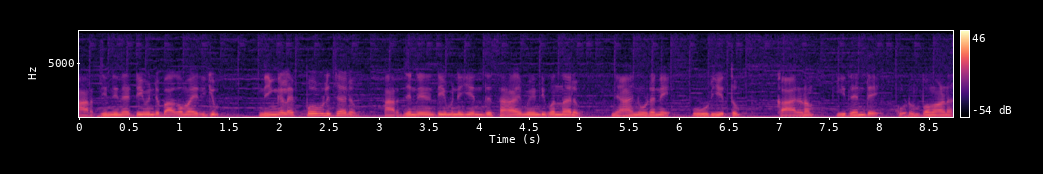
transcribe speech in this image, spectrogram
അർജന്റീന ടീമിന്റെ ഭാഗമായിരിക്കും. നിങ്ങൾ എപ്പോൾ വിളിച്ചാലും അർജന്റീന ടീമിന് എന്ത് സഹായം വേണ്ടി വന്നാലും ഞാൻ ഉടനെ ഓടിയെത്തും. കാരണം ഇതെന്റെ കുടുംബമാണ്.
